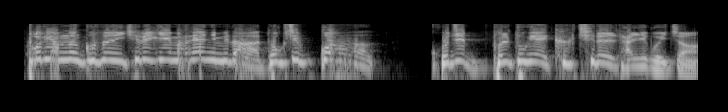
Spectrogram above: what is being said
뿌리 없는 구순이 치르기 마련입니다. 독집과 고집, 불통의 극치를 달리고 있죠.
